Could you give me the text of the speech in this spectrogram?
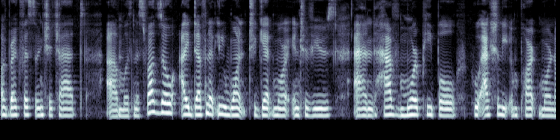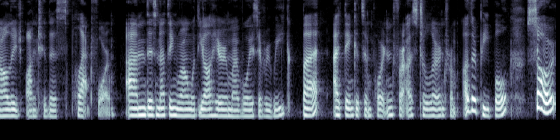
of Breakfast and Chit Chat um, with Miss Fadzo, I definitely want to get more interviews and have more people who actually impart more knowledge onto this platform. Um, there's nothing wrong with y'all hearing my voice every week, but I think it's important for us to learn from other people. So,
